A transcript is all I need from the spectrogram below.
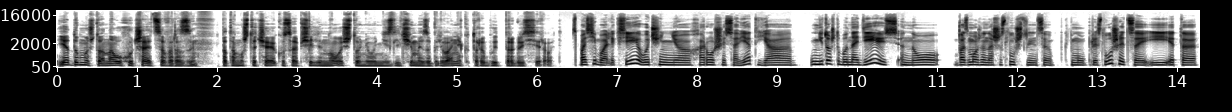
Я думаю, что она ухудшается в разы, потому что человеку сообщили новость, что у него неизлечимое заболевание, которое будет прогрессировать. Спасибо, Алексей. Очень э, хороший совет. Я не то чтобы надеюсь, но, возможно, наша слушательница к нему прислушается, и это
